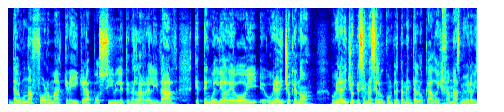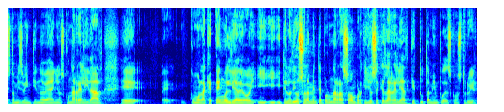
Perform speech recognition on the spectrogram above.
de alguna forma creí que era posible tener la realidad que tengo el día de hoy, eh, hubiera dicho que no. Hubiera dicho que se me hacía algo completamente alocado y jamás me hubiera visto a mis 29 años con una realidad eh, como la que tengo el día de hoy. y, te lo digo solamente por una razón, porque yo sé que es la realidad que tú también puedes construir,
